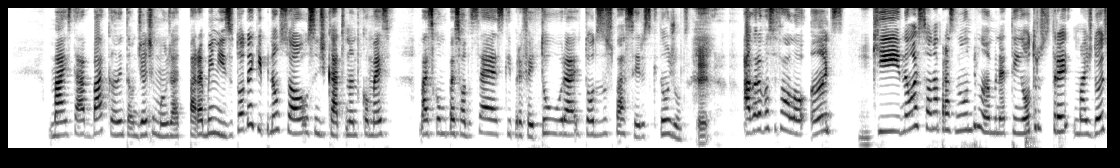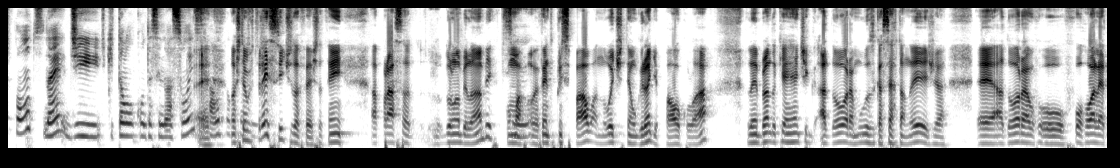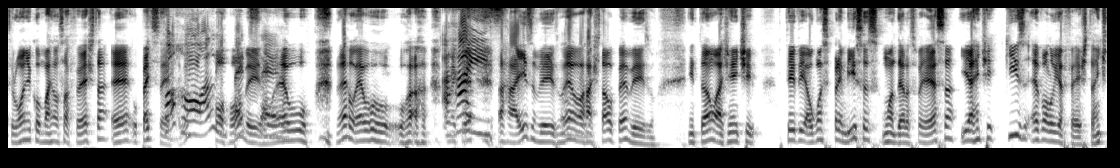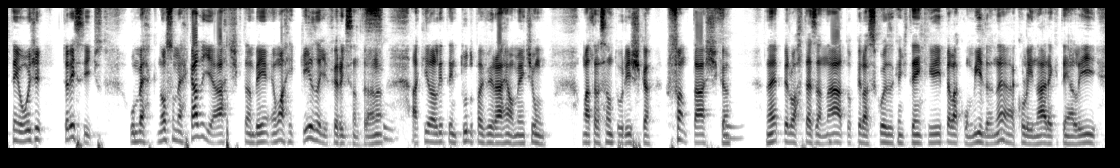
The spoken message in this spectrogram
Mas tá bacana, então, de antemão, já parabenizo toda a equipe, não só o Sindicato Nando Comércio, mas como o pessoal do SESC, Prefeitura e todos os parceiros que estão juntos. É. Agora, você falou antes que não é só na Praça do Lambi Lambi, né? Tem outros três, mais dois pontos, né? De, que estão acontecendo ações. É, Fala um Nós temos três sítios da festa. Tem a Praça do Lambi Lambi, como o evento principal. À noite tem um grande palco lá. Lembrando que a gente adora música sertaneja, é, adora o, o forró eletrônico, mas nossa festa é o pé de serra. Forró ali, Forró mesmo. É o, né, é o, o- a, A é é? raiz. A raiz mesmo, né? O Uhum. arrastar o pé mesmo. Então a gente teve algumas premissas, uma delas foi essa, e a gente quis evoluir a festa. A gente tem hoje três sítios. O mer- nosso mercado de arte, que também é uma riqueza de Feira de Santana. Sim. Aquilo ali tem tudo para virar realmente um- uma atração turística fantástica. Sim. Né, pelo artesanato, pelas coisas que a gente tem aqui, pela comida, né, a culinária que tem ali,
